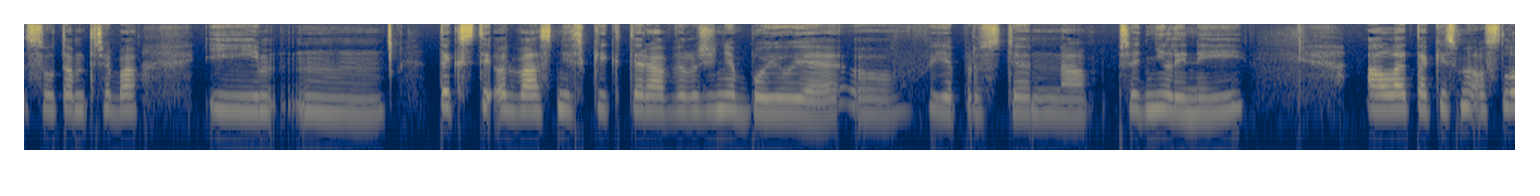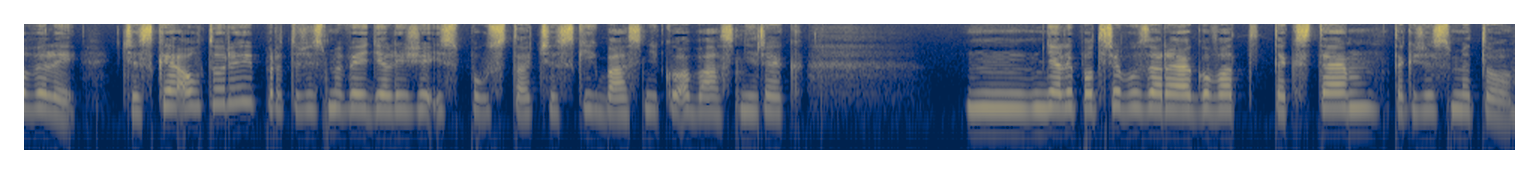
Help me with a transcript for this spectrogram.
Jsou tam třeba i mm, texty od básnířky, která vyloženě bojuje, je prostě na přední linii. Ale taky jsme oslovili české autory, protože jsme věděli, že i spousta českých básníků a básnířek měli potřebu zareagovat textem, takže jsme to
